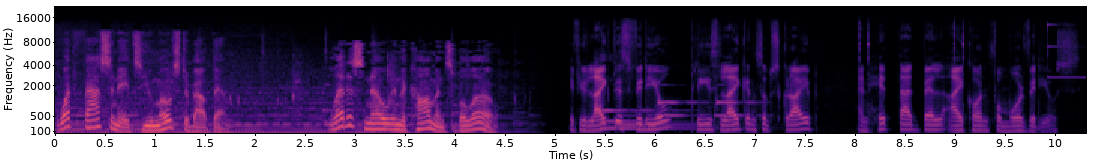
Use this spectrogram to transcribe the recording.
What fascinates you most about them? Let us know in the comments below. If you like this video, please like and subscribe and hit that bell icon for more videos.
